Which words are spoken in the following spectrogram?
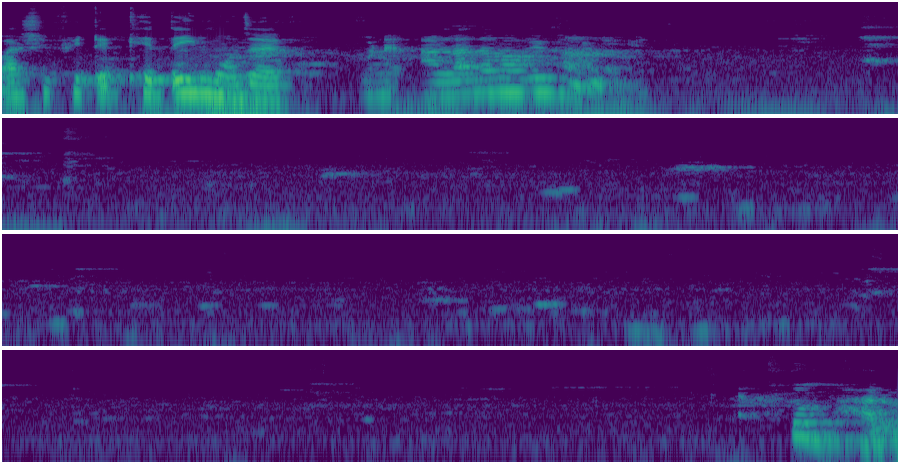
বাসি পিঠে খেতেই মজা মানে আলাদাভাবেই ভালো লাগে। তো ভালো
